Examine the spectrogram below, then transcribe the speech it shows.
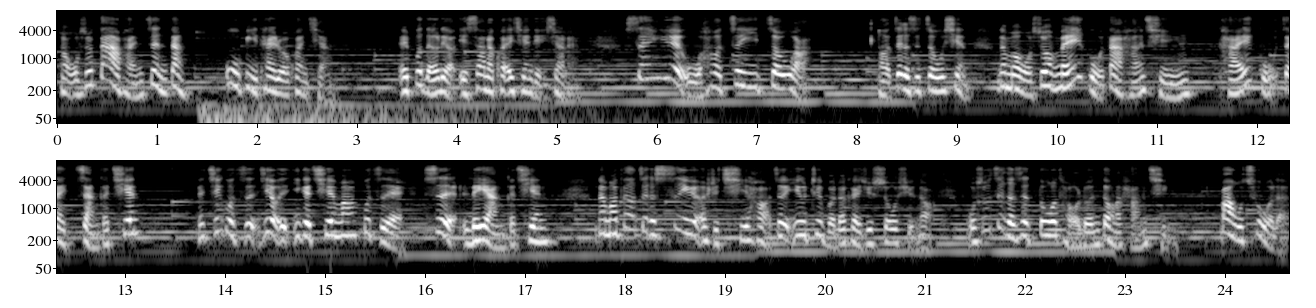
好，我说大盘震荡，务必太弱换强，哎，不得了，也杀了快一千点下来。三月五号这一周啊，好，这个是周线。那么我说美股大行情，台股再涨个千，哎，结果只只有一个千吗？不止，哎，是两个千。那么到这个四月二十七号，这个 YouTube 都可以去搜寻哦。我说这个是多头轮动的行情，报错了，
